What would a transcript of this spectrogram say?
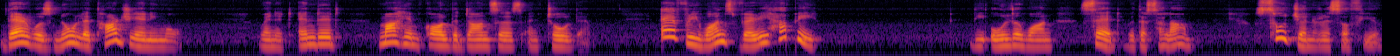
There was no lethargy anymore. When it ended, Mahim called the dancers and told them, Everyone's very happy the older one said with a salam. So generous of you.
